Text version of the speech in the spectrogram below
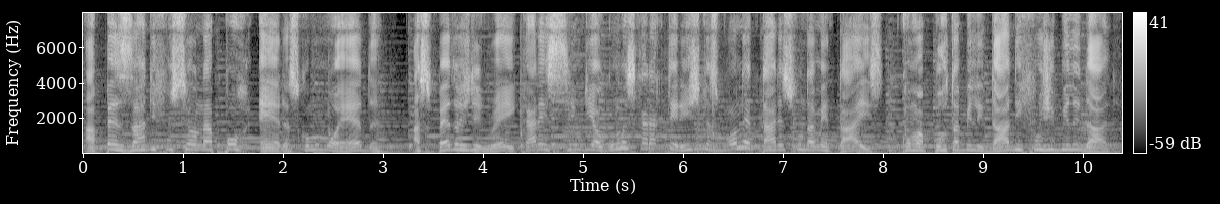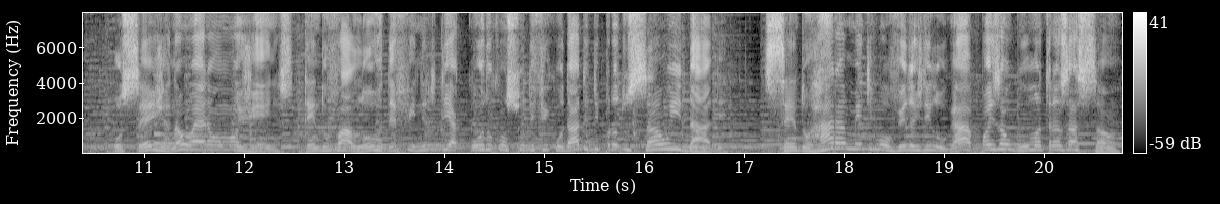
Apesar de funcionar por eras como moeda, as pedras de Ray careciam de algumas características monetárias fundamentais, como a portabilidade e fungibilidade, ou seja, não eram homogêneas, tendo valor definido de acordo com sua dificuldade de produção e idade, sendo raramente movidas de lugar após alguma transação,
